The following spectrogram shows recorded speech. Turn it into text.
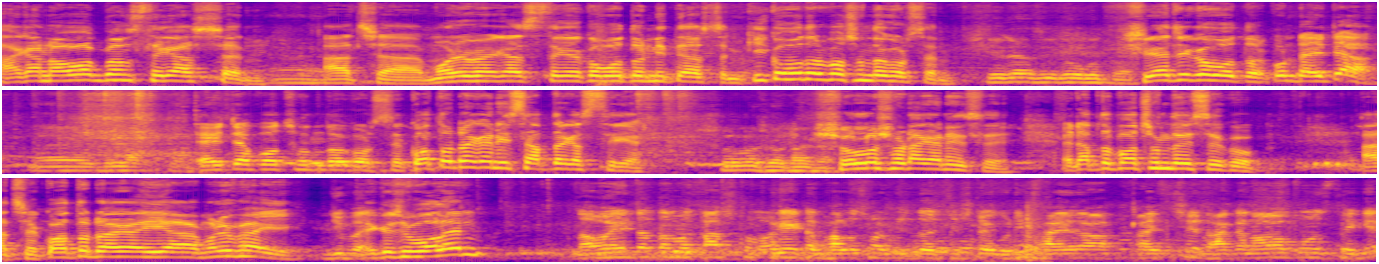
ঢাকা নবাবগঞ্জ। থেকে আসছেন। আচ্ছা মরি ভাইয়ের কাছ থেকে কবুতর নিতে আসছেন। কি কবুতর পছন্দ করছেন? সিরাজি কবুতর। কোনটা এটা এইটা পছন্দ করছে। কত টাকা নিছে আপনার কাছ থেকে? ষোলোশো টাকা। ষোলোশো টাকা নিছে। এটা আপনার পছন্দ হয়েছে খুব। আচ্ছা কত টাকা ইয়া মরি ভাই। কিছু বলেন। না তো আমার কাস্টমারকে একটা ভালো সার্ভিস দেওয়ার চেষ্টা করি। ভাইরা আসছে ঢাকা নবাবগঞ্জ থেকে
